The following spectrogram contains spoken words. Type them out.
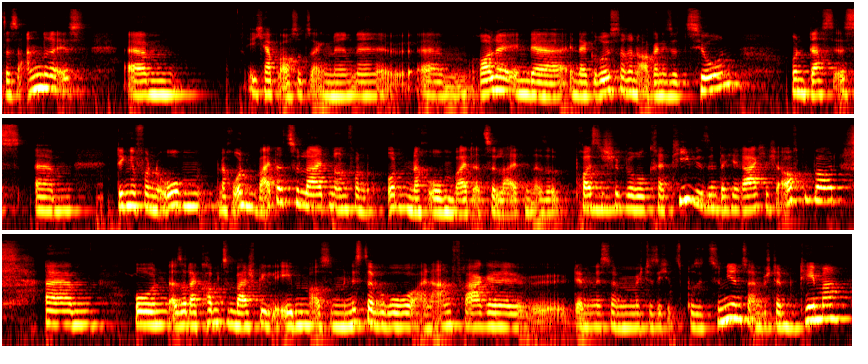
das andere ist, ähm, ich habe auch sozusagen eine, eine ähm, Rolle in der, in der größeren Organisation und das ist ähm, Dinge von oben nach unten weiterzuleiten und von unten nach oben weiterzuleiten. Also preußische Bürokratie, wir sind da hierarchisch aufgebaut. Ähm, und also da kommt zum Beispiel eben aus dem Ministerbüro eine Anfrage, der Minister möchte sich jetzt positionieren zu einem bestimmten Thema.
